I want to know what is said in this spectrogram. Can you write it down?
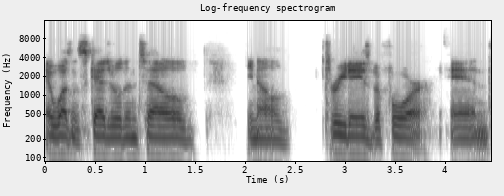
it wasn't scheduled until you know three days before, and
